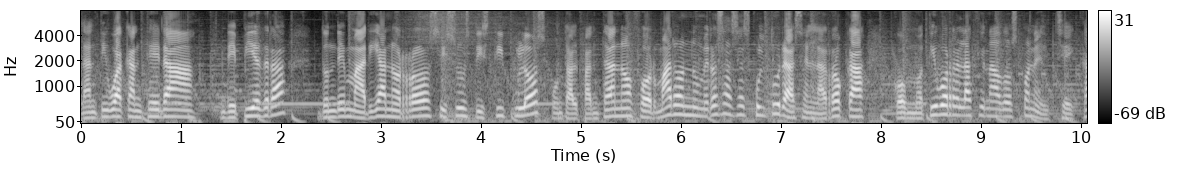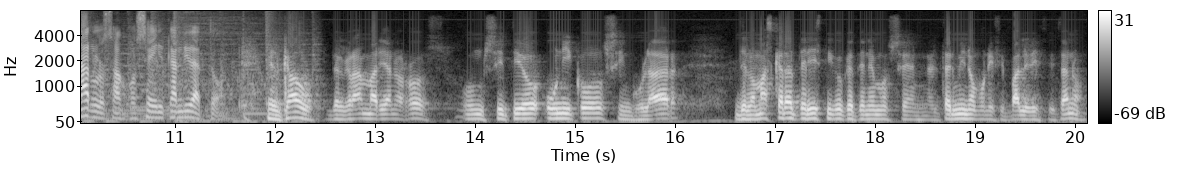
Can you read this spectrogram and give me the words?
la antigua cantera de piedra donde Mariano Ross y sus discípulos, junto al pantano, formaron numerosas esculturas en la roca con motivos relacionados con el Che. Carlos San José, el candidato. El CAU del gran Mariano Ross, un sitio único, singular, de lo más característico que tenemos en el término municipal ilicitano.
